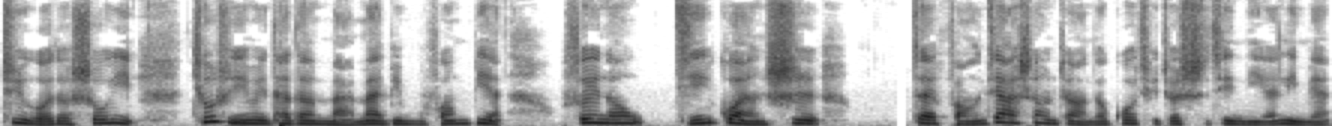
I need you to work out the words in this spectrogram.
巨额的收益，就是因为它的买卖并不方便。所以呢，尽管是在房价上涨的过去这十几年里面，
